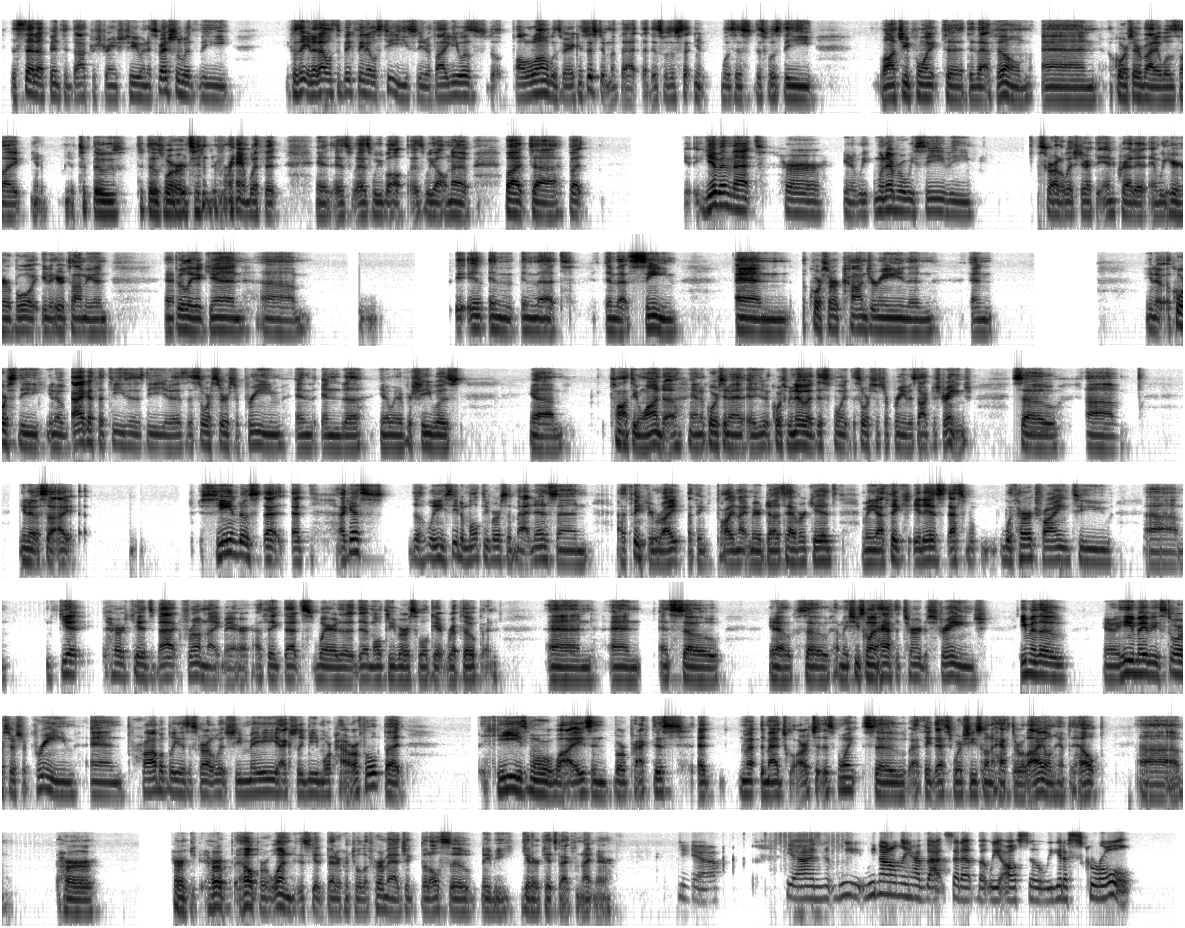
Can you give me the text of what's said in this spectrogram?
the setup into Doctor Strange 2, and especially with the because you know that was the big thing that was teased. You know, Feige was all along was very consistent with that. That this was a you know, was this this was the launching point to to that film, and of course everybody was like you know you know took those took those words and ran with it, as as we all as we all know. But uh, but given that her you know we whenever we see the Scarlet Witch there at the end credit, and we hear her boy you know hear Tommy and and Billy again. Um, in in in that in that scene and of course her conjuring and and you know of course the you know agatha teases the you know the sorcerer supreme and and the you know whenever she was um taunting wanda. And of course you know of course we know at this point the sorcerer supreme is doctor strange. So um you know so i seeing those that at i guess the when you see the multiverse of madness and i think you're right i think probably nightmare does have her kids. I mean i think it is that's with her trying to um, get her kids back from nightmare i think that's where the, the multiverse will get ripped open and and and so you know so i mean she's going to have to turn to strange even though you know, he may be Sorcerer Supreme, and probably as a Scarlet Witch, she may actually be more powerful, but he's more wise and more practiced at ma- the magical arts at this point. So I think that's where she's going to have to rely on him to help uh, her, her, her help her one just get better control of her magic, but also maybe get her kids back from Nightmare. Yeah. Yeah, and we we not only have that set up, but we also we get a Skrull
